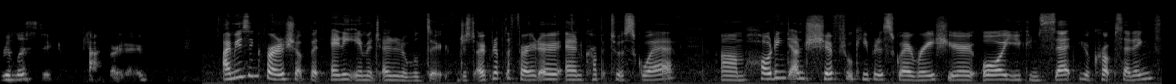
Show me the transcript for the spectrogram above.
realistic cat photo. I'm using Photoshop, but any image editor will do. Just open up the photo and crop it to a square. Um, holding down shift will keep it a square ratio, or you can set your crop settings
